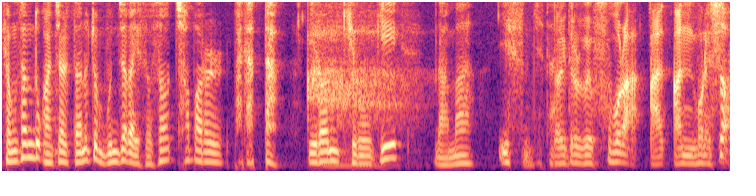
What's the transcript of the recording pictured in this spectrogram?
경상도 관찰사는 좀 문제가 있어서 처벌을 받았다. 이런 기록이 남아 있습니다. 너희들 왜 후보를 안, 안- 안 보냈어?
